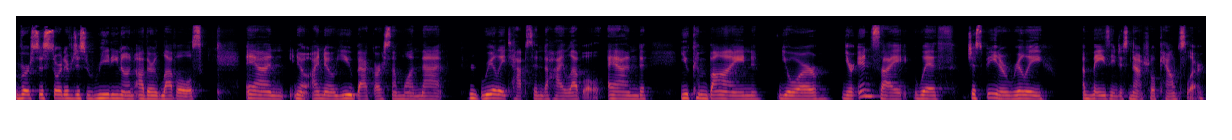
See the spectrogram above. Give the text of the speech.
versus sort of just reading on other levels. And, you know, I know you, Bec, are someone that hmm. really taps into high level. And you combine your your insight with just being a really amazing just natural counselor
